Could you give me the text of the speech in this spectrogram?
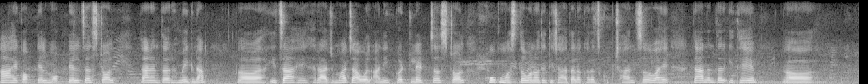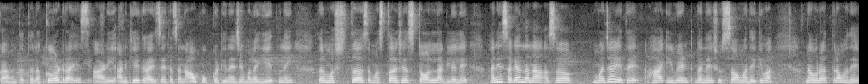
हा आहे कॉकटेल मॉकटेलचा स्टॉल त्यानंतर मेघना. हिचा आहे राजमा चावल आणि कटलेटचा स्टॉल खूप मस्त बनवते तिच्या हाताला. खरंच खूप छान चव आहे. त्यानंतर इथे काय म्हणतात त्याला? कर्ड राईस आणि आणखी एक राईस आहे. त्याचं नाव खूप कठीण आहे जे मला येत नाही. तर मस्त असं मस्त असे स्टॉल लागलेले. आणि सगळ्यांना ना असं मजा येते. हा इव्हेंट गणेश उत्सवामध्ये किंवा नवरात्रामध्ये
